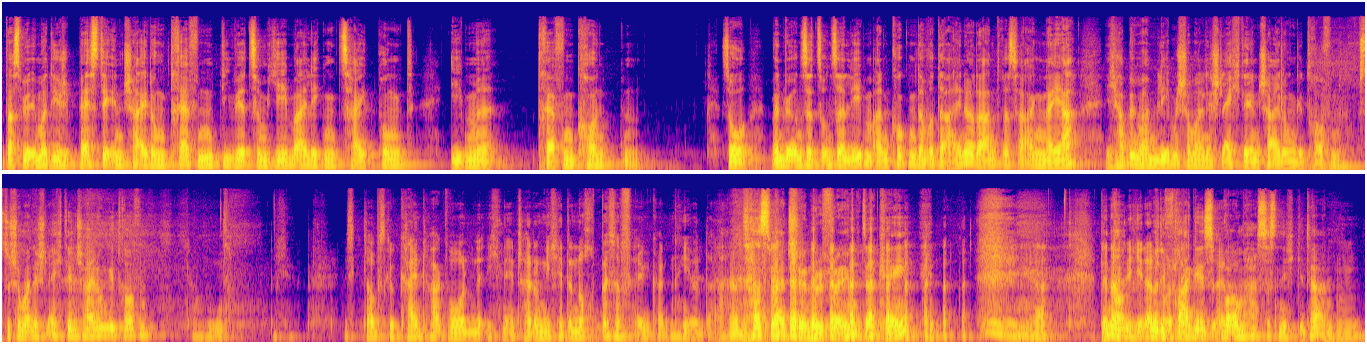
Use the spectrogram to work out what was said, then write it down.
dass wir immer die beste Entscheidung treffen, die wir zum jeweiligen Zeitpunkt eben treffen konnten. So, wenn wir uns jetzt unser Leben angucken, da wird der eine oder andere sagen, naja, ich habe in meinem Leben schon mal eine schlechte Entscheidung getroffen. Hast du schon mal eine schlechte Entscheidung getroffen? Ich glaube, es gibt keinen Tag, wo ich eine Entscheidung nicht hätte noch besser fällen können, hier und da. Ja, das war jetzt schön reframed, okay. ja, genau. Nur die Frage ist, warum hast du es nicht getan? Mhm.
